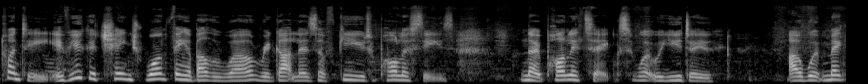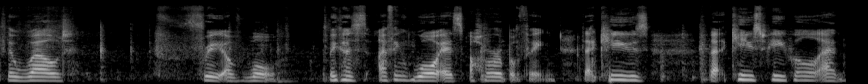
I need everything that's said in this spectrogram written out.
20. If you could change one thing about the world, regardless of good policies, no politics, what would you do? I would make the world free of war. Because I think war is a horrible thing that kills that kills people and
